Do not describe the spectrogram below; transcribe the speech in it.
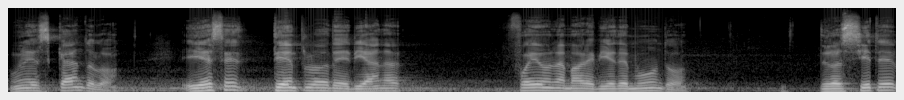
un escándalo. Y ese templo de Diana fue una maravilla del mundo. De los siete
